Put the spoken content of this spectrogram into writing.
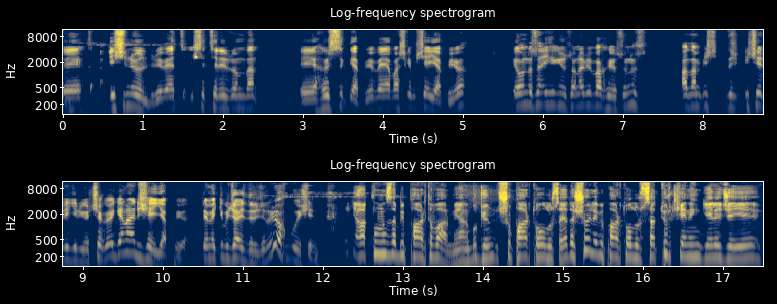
e, eşini öldürüyor veya te- işte televizyondan e, hırsızlık yapıyor veya başka bir şey yapıyor. E ondan sonra iki gün sonra bir bakıyorsunuz adam iç- dış- içeri giriyor çıkıyor gene aynı şeyi yapıyor. Demek ki bir caydırıcılığı yok bu işin. Peki aklınızda bir parti var mı? Yani bugün şu parti olursa ya da şöyle bir parti olursa Türkiye'nin geleceği,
